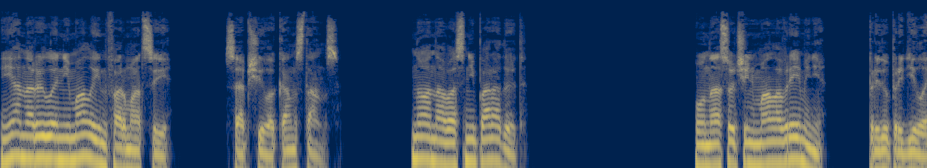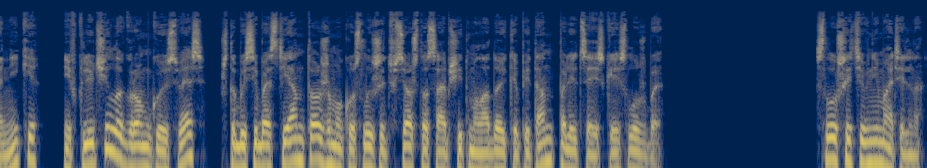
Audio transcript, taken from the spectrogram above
«Я нарыла немало информации», — сообщила Констанс. «Но она вас не порадует». «У нас очень мало времени», — предупредила Ники и включила громкую связь, чтобы Себастьян тоже мог услышать все, что сообщит молодой капитан полицейской службы. «Слушайте внимательно.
